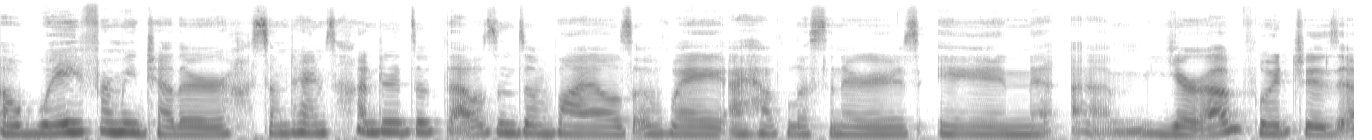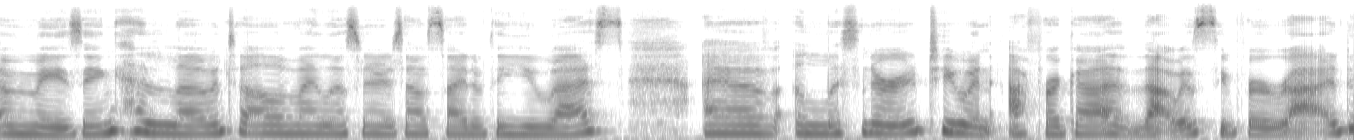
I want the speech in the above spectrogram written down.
away from each other, sometimes hundreds of thousands of miles away. I have listeners in um, Europe, which is amazing. Hello to all of my listeners outside of the US. I have a listener or two in Africa. That was super rad.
